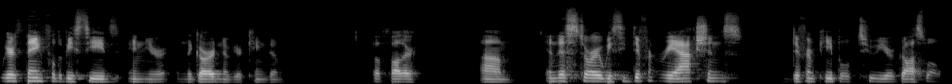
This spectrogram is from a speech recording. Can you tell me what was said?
we are thankful to be seeds in your in the garden of your kingdom. But Father, um, in this story we see different reactions, different people to your gospel,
